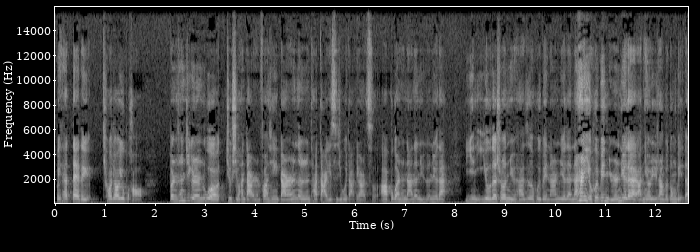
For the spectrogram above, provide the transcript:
被他带的调教又不好，本身这个人如果就喜欢打人，放心，打人的人他打一次就会打第二次啊！不管是男的女的虐待，有有的时候女孩子会被男人虐待，男人也会被女人虐待啊！你要遇上个东北的，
